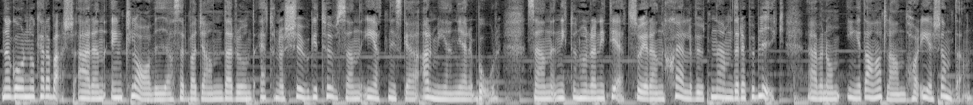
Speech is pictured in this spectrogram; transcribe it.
Nagorno-Karabach är en enklav i Azerbajdzjan där runt 120 000 etniska armenier bor. Sedan 1991 så är det en självutnämnd republik även om inget annat land har erkänt den.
